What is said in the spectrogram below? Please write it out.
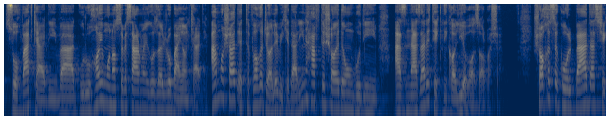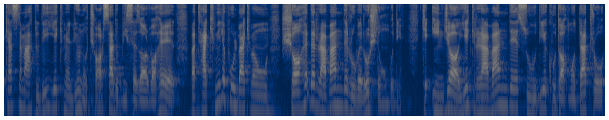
صحبت کردیم و گروه های مناسب سرمایه گذاری رو بیان کردیم. اما شاید اتفاق جالبی که در این هفته شاهد اون بودیم از نظر تکنیکالی بازار باشه. شاخص کل بعد از شکست محدوده یک میلیون و هزار واحد و تکمیل پولبک به اون شاهد روند رو به رشد اون بودیم که اینجا یک روند سودی کوتاه مدت رو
